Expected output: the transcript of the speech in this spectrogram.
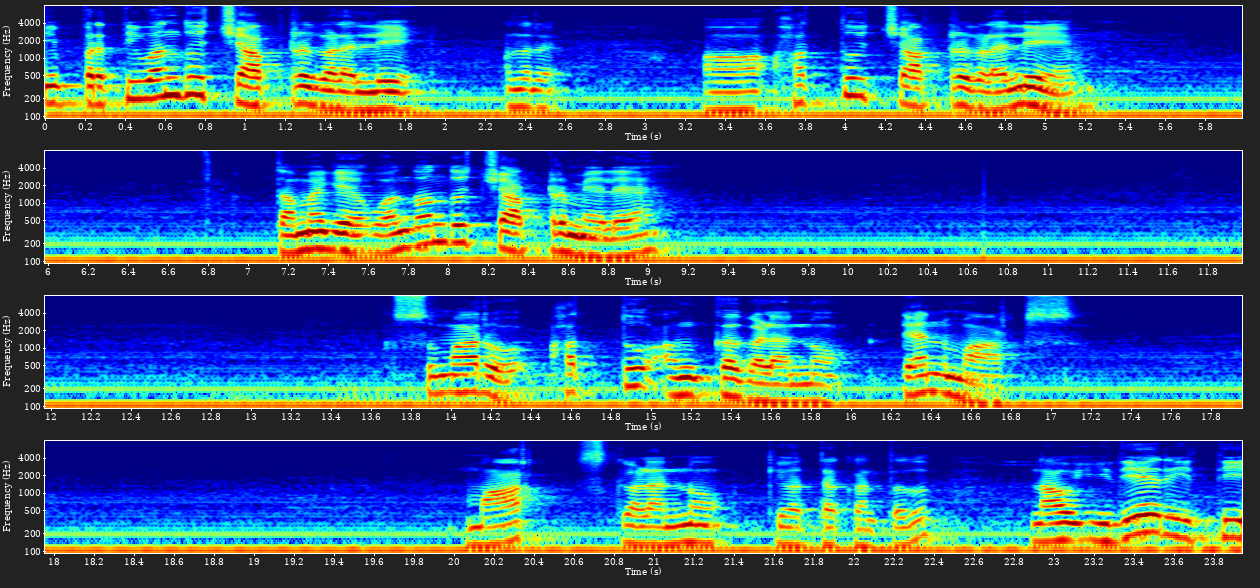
ಈ ಪ್ರತಿಯೊಂದು ಚಾಪ್ಟರ್ಗಳಲ್ಲಿ ಅಂದರೆ ಹತ್ತು ಚಾಪ್ಟರ್ಗಳಲ್ಲಿ ತಮಗೆ ಒಂದೊಂದು ಚಾಪ್ಟರ್ ಮೇಲೆ ಸುಮಾರು ಹತ್ತು ಅಂಕಗಳನ್ನು ಟೆನ್ ಮಾರ್ಕ್ಸ್ ಮಾರ್ಕ್ಸ್ಗಳನ್ನು ಕೇಳ್ತಕ್ಕಂಥದ್ದು. ನಾವು ಇದೇ ರೀತಿ,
